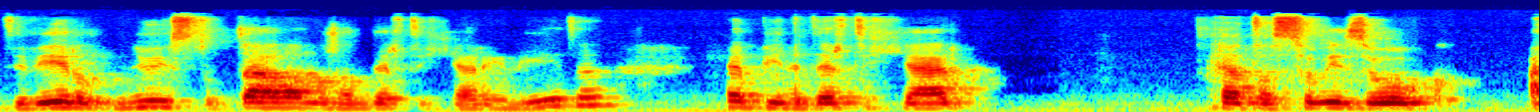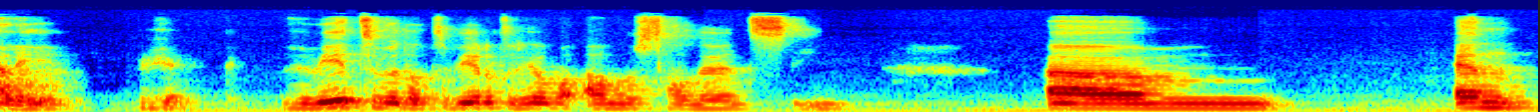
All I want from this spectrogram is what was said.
de wereld nu is totaal anders dan 30 jaar geleden. Binnen 30 jaar gaat dat sowieso ook... Allez, weten we dat de wereld er helemaal anders zal uitzien. Um, en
